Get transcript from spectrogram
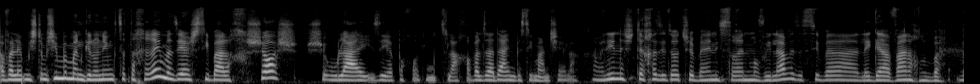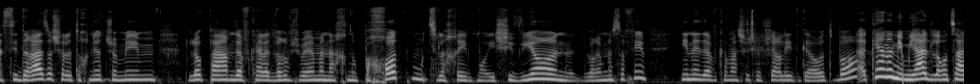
אבל הם משתמשים במנגנונים קצת אחרים, אז יש סיבה לחשוש שאולי זה יהיה פחות מוצלח, אבל זה עדיין בסימן שאלה. אבל הנה שתי חזיתות שבהן ישראל מובילה, וזו סיבה לגאווה. אנחנו בסדרה הזו של התוכניות שומעים לא פעם דווקא על הדברים שבהם אנחנו פחות מוצלחים, כמו אי שוויון, דברים נוספים. הנה דווקא משהו שאפשר להתגאות בו. כן, אני מיד לא רוצה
